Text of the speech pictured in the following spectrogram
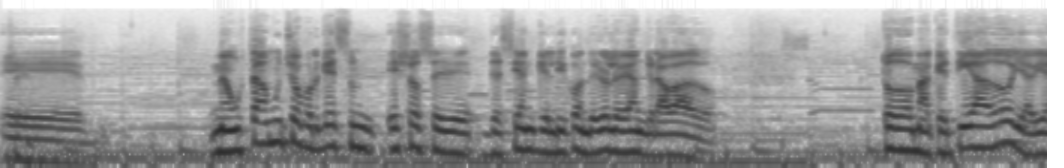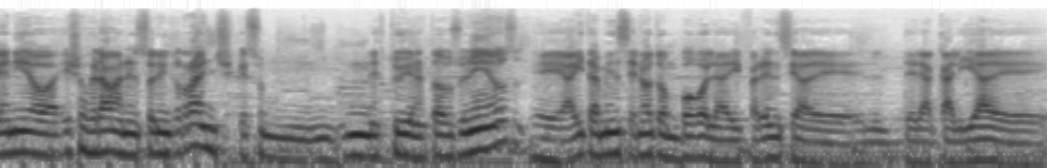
Eh, me gustaba mucho porque es un- ellos eh, decían que el disco anterior lo habían grabado todo maqueteado y habían ido. Ellos graban en Sonic Ranch, que es un, un estudio en Estados Unidos. Eh, ahí también se nota un poco la diferencia de, de la calidad de,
